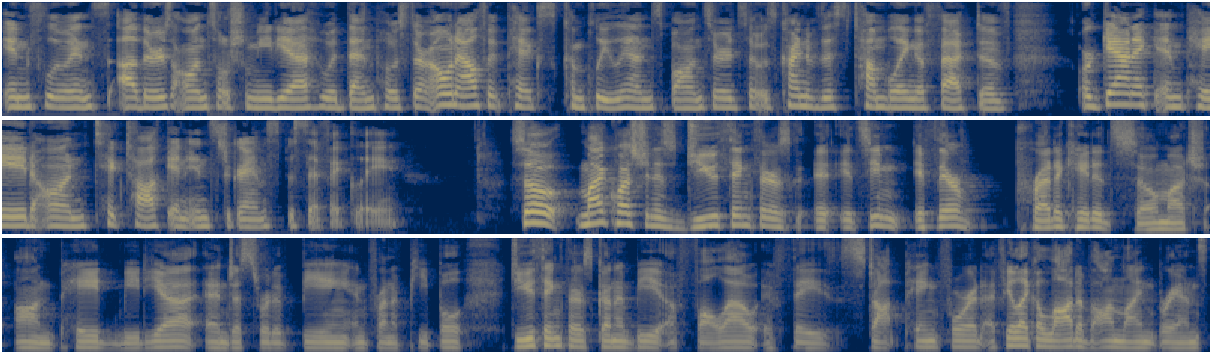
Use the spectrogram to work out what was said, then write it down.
influence others on social media who would then post their own outfit pics completely unsponsored. So it was kind of this tumbling effect of organic and paid on TikTok and Instagram specifically. So my question is, do you think there's it, it seemed if they're predicated so much on paid media and just sort of being in front of people, do you think there's going to be a fallout if they stop paying for it? I feel like a lot of online brands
